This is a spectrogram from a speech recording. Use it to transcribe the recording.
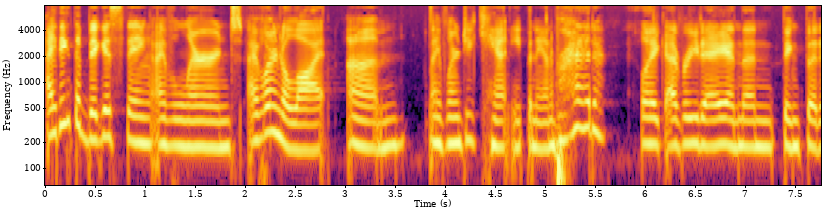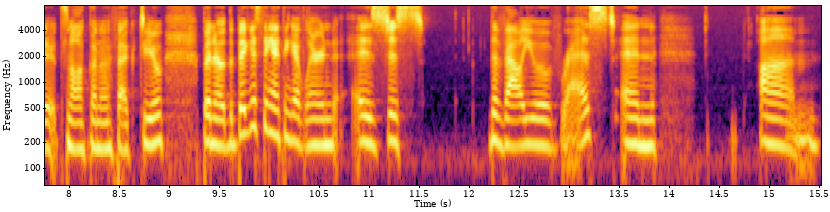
I think the biggest thing I've learned, I've learned a lot. Um, I've learned you can't eat banana bread like every day and then think that it's not going to affect you. But no, the biggest thing I think I've learned is just the value of rest and um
